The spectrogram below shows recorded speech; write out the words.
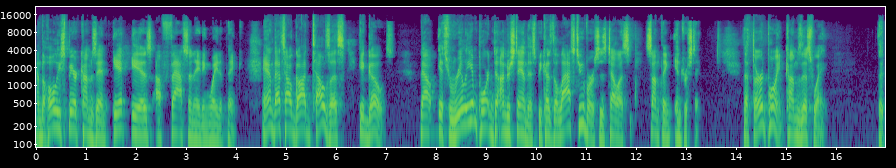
and the Holy Spirit comes in, it is a fascinating way to think. And that's how God tells us it goes. Now, it's really important to understand this because the last two verses tell us something interesting. The third point comes this way the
